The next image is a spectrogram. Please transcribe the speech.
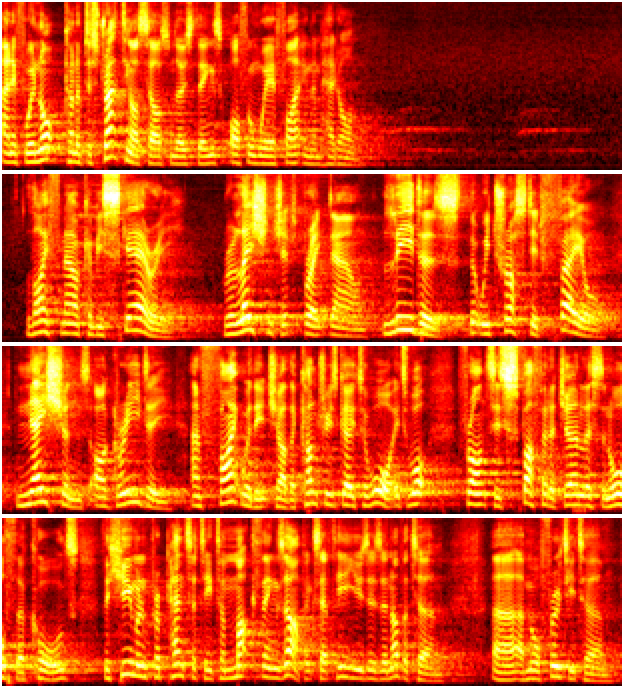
And if we're not kind of distracting ourselves from those things, often we're fighting them head on. Life now can be scary. Relationships break down. Leaders that we trusted fail. Nations are greedy and fight with each other. Countries go to war. It's what Francis Spufford, a journalist and author, calls the human propensity to muck things up, except he uses another term uh, a more fruity term.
